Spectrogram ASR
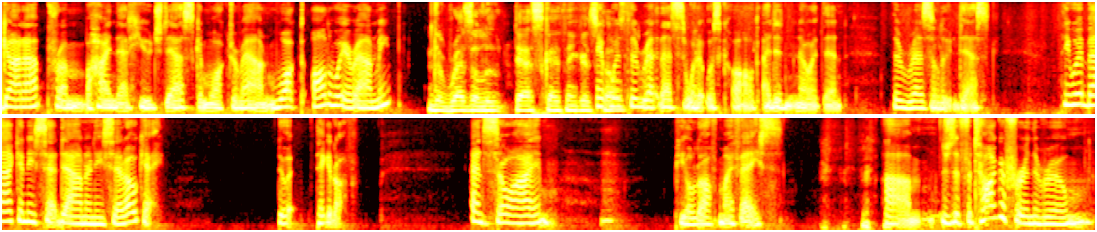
got up from behind that huge desk and walked around, walked all the way around me. The Resolute desk, I think it's It called. was the re- that's what it was called. I didn't know it then. The Resolute desk. He went back and he sat down and he said, "Okay, do it. Take it off." And so I peeled off my face. um, there's a photographer in the room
